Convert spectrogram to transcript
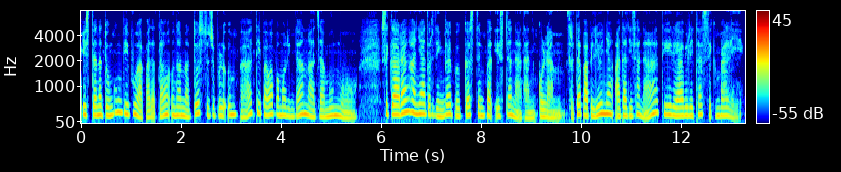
Istana Tunggung dibuat pada tahun 674 di bawah pemerintahan Raja Mumu. Sekarang hanya tertinggal bekas tempat istana dan kolam, serta pavilion yang ada di sana direhabilitasi kembali.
